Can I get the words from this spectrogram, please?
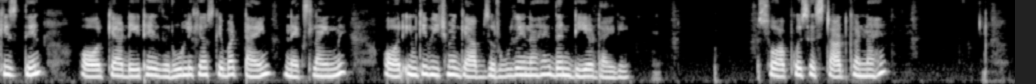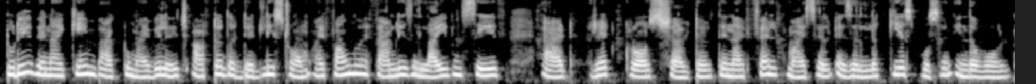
किस दिन और क्या डेट है ज़रूर लिखें उसके बाद टाइम नेक्स्ट लाइन में और इनके बीच में गैप ज़रूर देना है. देन डियर डायरी सो आपको इसे स्टार्ट करना है. Today when I came back to my village after the deadly storm I found my family is alive and safe at Red Cross then I felt myself as a luckiest person in the world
